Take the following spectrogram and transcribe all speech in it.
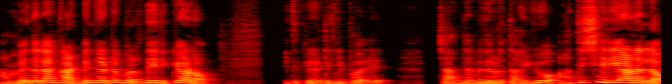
അമ്മ ഇതെല്ലാം കണ്ടും കേട്ടും വെറുതെ ഇരിക്കുകയാണോ ഇത് കേട്ടിഞ്ഞപ്പോ ചന്ദ്രമതി കൊടുത്ത് അയ്യോ അത് ശരിയാണല്ലോ.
